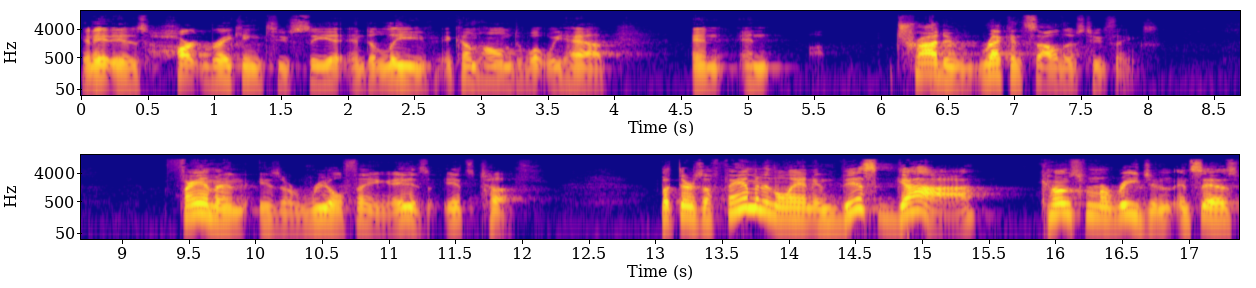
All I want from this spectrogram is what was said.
and it is heartbreaking to see it and to leave and come home to what we have, and and try to reconcile those two things. Famine is a real thing. It is. It's tough, but there's a famine in the land, and this guy comes from a region and says,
